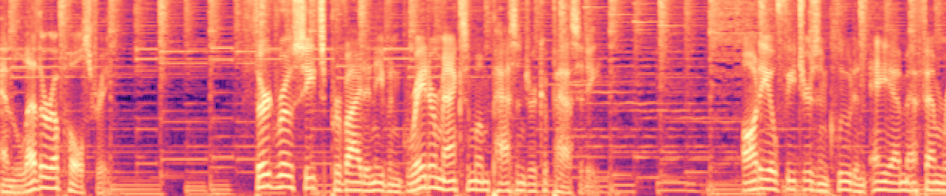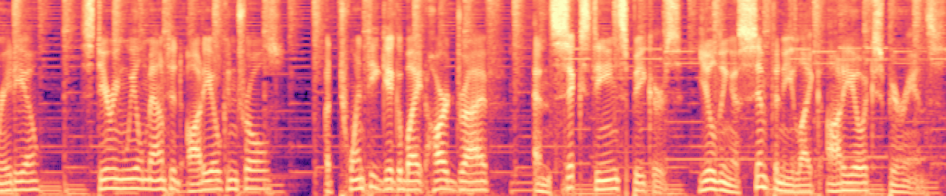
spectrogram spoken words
and leather upholstery. Third row seats provide an even greater maximum passenger capacity. Audio features include an AM FM radio, steering wheel mounted audio controls, a 20 gigabyte hard drive, and 16 speakers, yielding a symphony-like audio experience.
